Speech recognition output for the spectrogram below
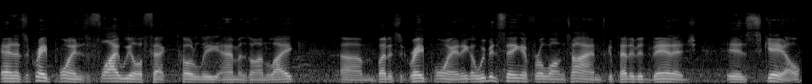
And it's a great point, it's a flywheel effect, totally Amazon-like, um, but it's a great point. We've been saying it for a long time, the competitive advantage is scale,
